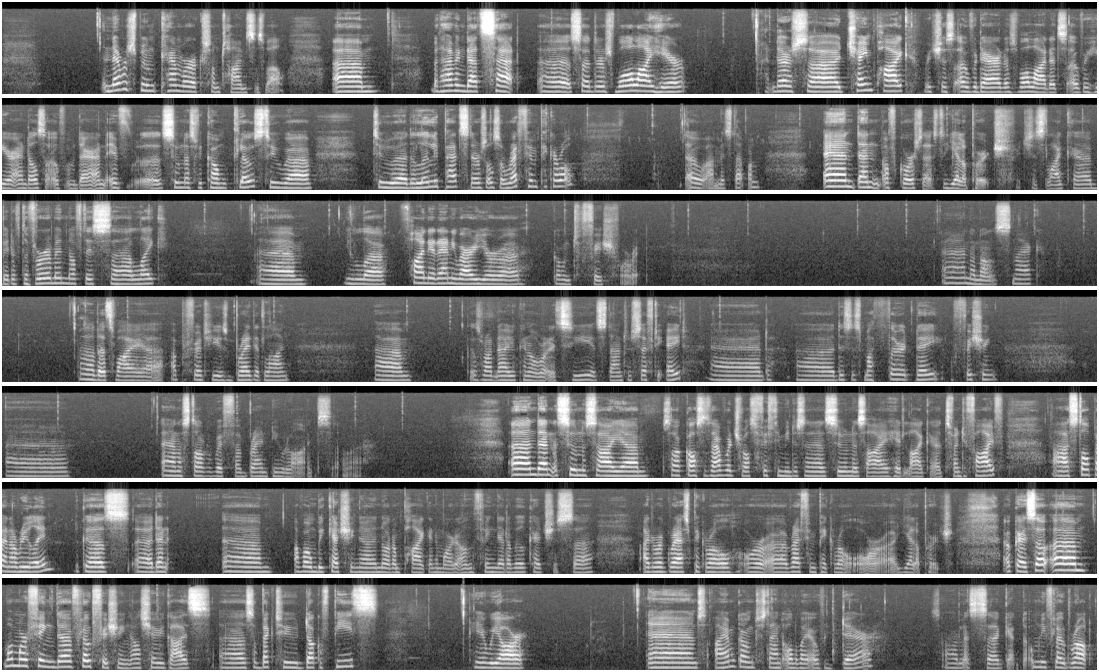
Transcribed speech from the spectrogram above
nano spoon can work sometimes as well. Um, but having that said, uh, so there's walleye here. There's uh, chain pike, which is over there. There's walleye that's over here and also over there. And if uh, as soon as we come close to uh, to uh, the lily pads, there's also redfin pickerel. Oh, I missed that one. And then, of course, there's the yellow perch, which is like a bit of the vermin of this uh, lake. Um, you'll uh, find it anywhere you're uh, going to fish for it. And another snack. Uh, that's why uh, I prefer to use braided line. Because right now you can already see it's down to 78. And uh, this is my third day of fishing. Uh, and I started with a brand new line. So and then as soon as I um, so I casted average was 50 meters and as soon as I hit like uh, 25 I stop and I reel in because uh, then um, I won't be catching a northern pike anymore the only thing that I will catch is uh, either a grass pickerel or a redfin pickerel or a yellow perch. Okay so um, one more thing the float fishing I'll show you guys. Uh, so back to Dock of Peace. Here we are. And I am going to stand all the way over there. So let's uh, get the OmniFloat rod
